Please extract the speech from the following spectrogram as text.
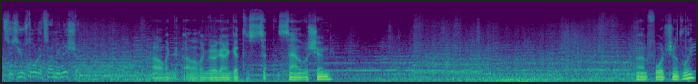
Units has used all its ammunition. I don't think I don't think we're gonna get to sa- sandwiching. Unfortunately.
